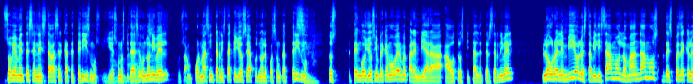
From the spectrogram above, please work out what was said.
Entonces, obviamente se necesitaba hacer cateterismos y es un hospital de segundo nivel, pues aun por más internista que yo sea, pues no le puedo hacer un cateterismo. Sí, no. Entonces, tengo yo siempre que moverme para enviar a, a otro hospital de tercer nivel. Logro el envío, lo estabilizamos, lo mandamos. Después de que lo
